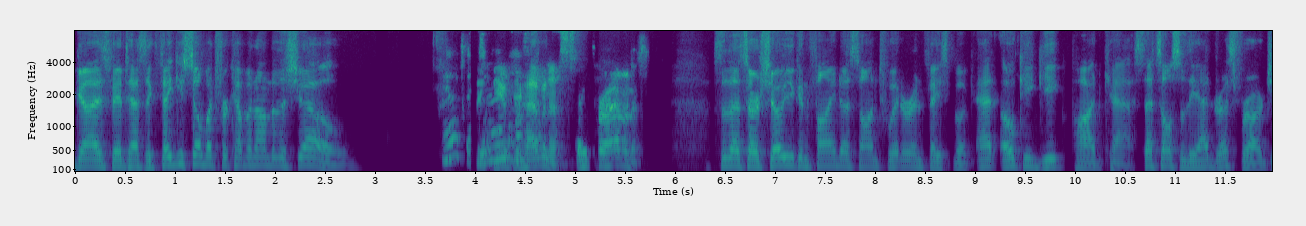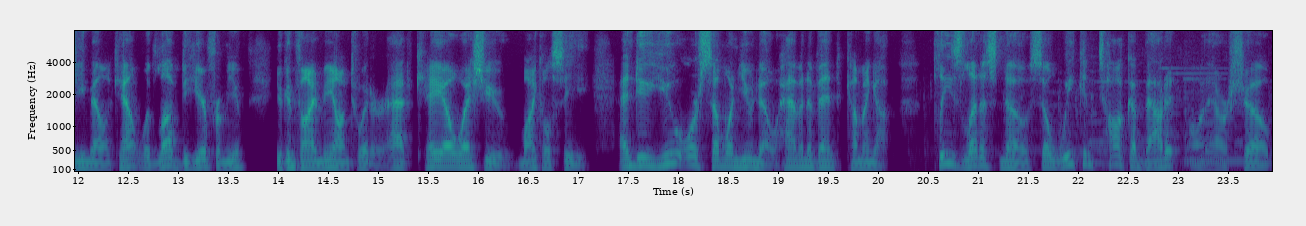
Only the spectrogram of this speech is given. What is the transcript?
Guys, fantastic. Thank you so much for coming on to the show. Yeah, thank you for having us. Thanks for having us. So that's our show. You can find us on Twitter and Facebook at Okie Geek Podcast. That's also the address for our Gmail account. Would love to hear from you. You can find me on Twitter at KOSU Michael C. And do you or someone you know have an event coming up? Please let us know so we can talk about it on our show.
